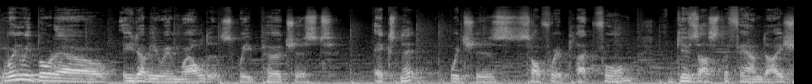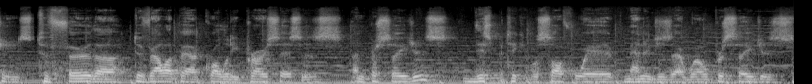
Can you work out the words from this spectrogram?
When we bought our EWM welders, we purchased XNet, which is software platform. It gives us the foundations to further develop our quality processes and procedures. This particular software manages our weld procedures,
